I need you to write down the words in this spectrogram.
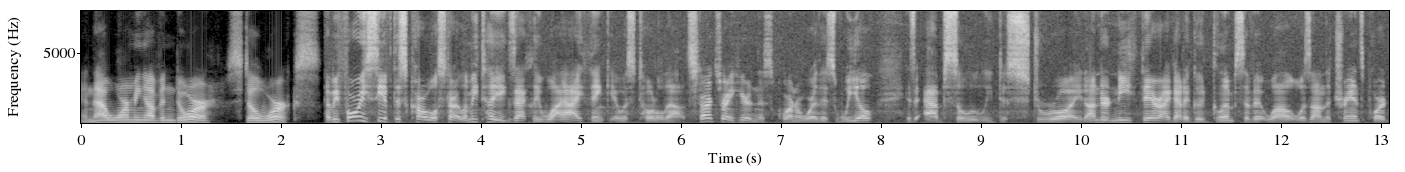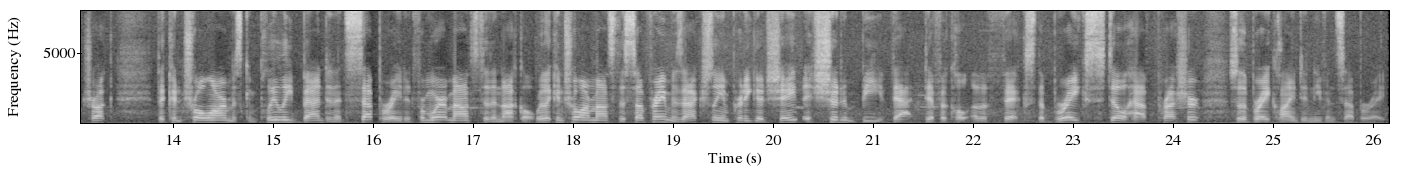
and that warming oven door still works. Now before we see if this car will start, let me tell you exactly why I think it was totaled out. It starts right here in this corner where this wheel is absolutely destroyed. Underneath there, I got a good glimpse of it while it was on the transport truck. The control arm is completely bent and it's separated from where it mounts to the knuckle. Where the control arm mounts to the subframe is actually in pretty good shape. It shouldn't be that difficult of a fix. The brakes still have pressure, so the brake line didn't even separate.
